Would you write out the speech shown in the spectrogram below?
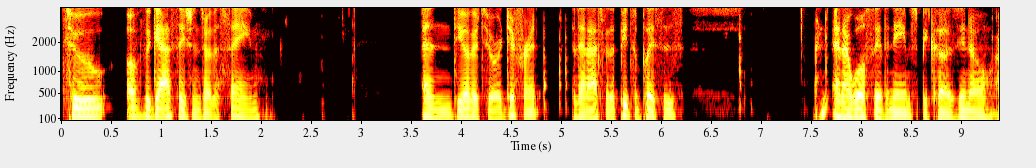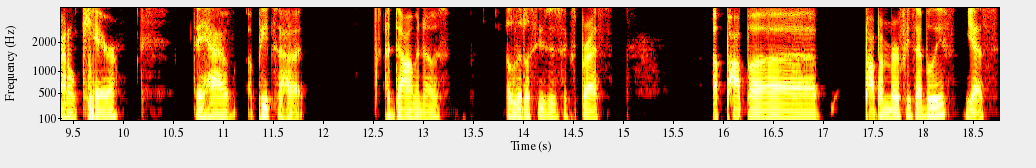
two of the gas stations are the same and the other two are different. And then as for the pizza places, and I will say the names because, you know, I don't care. They have a Pizza Hut, a Domino's, a Little Caesars Express, a Papa Papa Murphy's, I believe. Yes,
